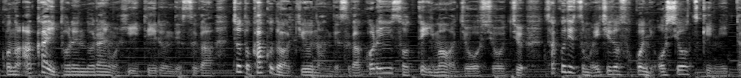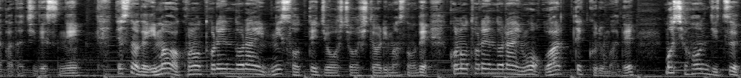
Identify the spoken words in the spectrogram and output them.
この赤いトレンドラインを引いているんですが、ちょっと角度は急なんですが、これに沿って今は上昇中。昨日も一度そこに押しをつけに行った形ですね。ですので、今はこのトレンドラインに沿って上昇しておりますので、このトレンドラインを割ってくるまで、もし本日、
